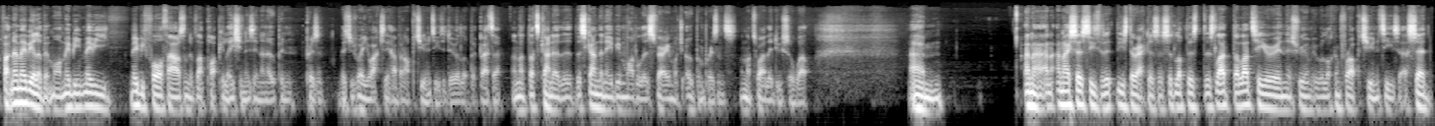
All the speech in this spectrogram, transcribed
in fact, no, maybe a little bit more. Maybe maybe maybe 4,000 of that population is in an open prison, which is where you actually have an opportunity to do a little bit better. And that, that's kind of the, the Scandinavian model is very much open prisons, and that's why they do so well. Um, and I, and I said to these, these directors, I said, look, there's, there's lad, the lads here in this room who are looking for opportunities. I said,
